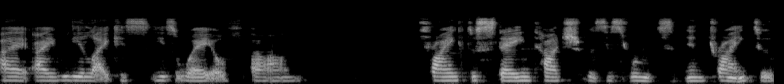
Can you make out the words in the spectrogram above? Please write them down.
I I really like his his way of um, trying to stay in touch with his roots and trying to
